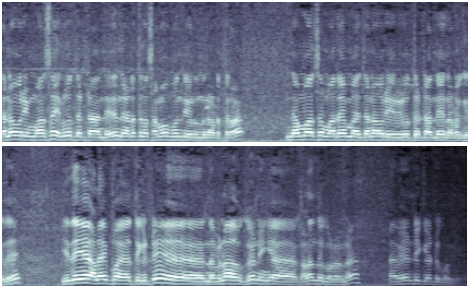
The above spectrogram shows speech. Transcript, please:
ஜனவரி மாதம் இருபத்தெட்டாம் தேதி இந்த இடத்துல சமபந்தி விருந்து நடத்துகிறோம் இந்த மாதம் அதே மாதிரி ஜனவரி இருபத்தெட்டாம் தேதி நடக்குது. இதையே அழைப்பா ஏற்றுக்கிட்டு இந்த விழாவுக்கு நீங்கள் கலந்துக்கணும்னு நான் வேண்டி கேட்டுக்கொள்கிறேன்.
